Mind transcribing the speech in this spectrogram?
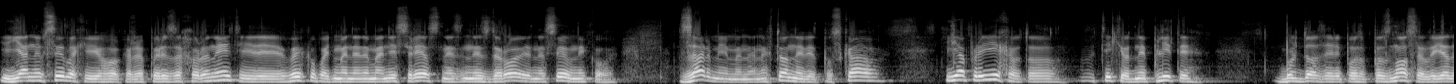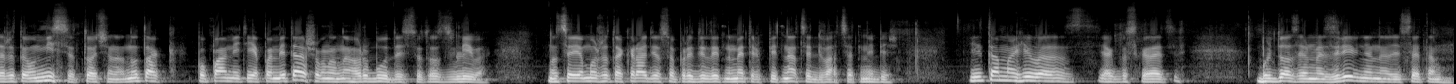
І я не в силах його каже, перезахоронити і викопати. В мене немає ні средств, ні здоров'я, ні сил, нікого. З армії мене ніхто не відпускав. Я приїхав, то тільки одні пліти бульдозери позносили. Я навіть того місця точно. Ну так, по пам'яті я пам'ятаю, що воно на горбу десь тут зліва. Ну це я можу так радіус оприділити на метрів 15-20, не більше. І та могила, як би сказати, бульдозерами зрівняна, і все там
